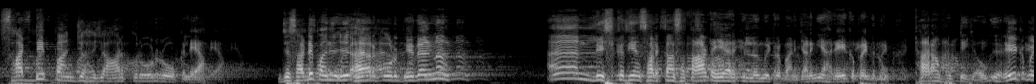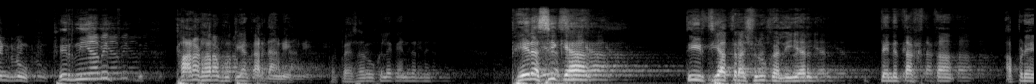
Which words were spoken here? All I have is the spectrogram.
5.5000 ਕਰੋੜ ਰੋਕ ਲਿਆ। ਜੇ 5.5000 ਕਰੋੜ ਦੇ ਦੇਣ ਨਾ, ਐਨ ਲਿਸ਼ਕ ਦੀਆਂ ਸੜਕਾਂ 67000 ਕਿਲੋਮੀਟਰ ਬਣ ਜਾਣਗੀਆਂ ਹਰੇਕ ਪਿੰਡ ਨੂੰ। 18 ਫੁੱਟੀ ਜਾਊਗੀ ਹਰੇਕ ਪਿੰਡ ਨੂੰ। ਫਿਰਨੀਆਂ ਵੀ 18 18 ਫੁੱਟੀਆਂ ਕਰ ਦਾਂਗੇ। ਪਰ ਪੈਸਾ ਰੋਕ ਲਿਆ ਕੇਂਦਰ ਨੇ। ਫਿਰ ਅਸੀਂ ਕਿਹਾ, ਤੀਰਥ ਯਾਤਰਾ ਸ਼ੁਰੂ ਕਰ ਲਈ ਯਾਰ। ਤਿੰਨ ਤਖਤ ਤਾਂ ਆਪਣੇ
